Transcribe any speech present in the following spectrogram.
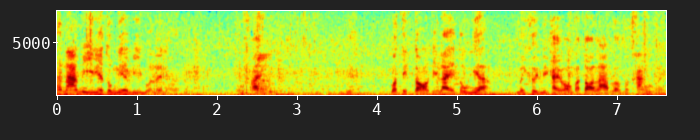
ถ้าน้ำมีเนี่ยตรงเนี้ยมีหมดเลยนะใช่เนี่ยมาติดต่อที่ไรตรงเนี้ยไม่เคยมีใครออกมาต้อนรับเราสักครั้งเลย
